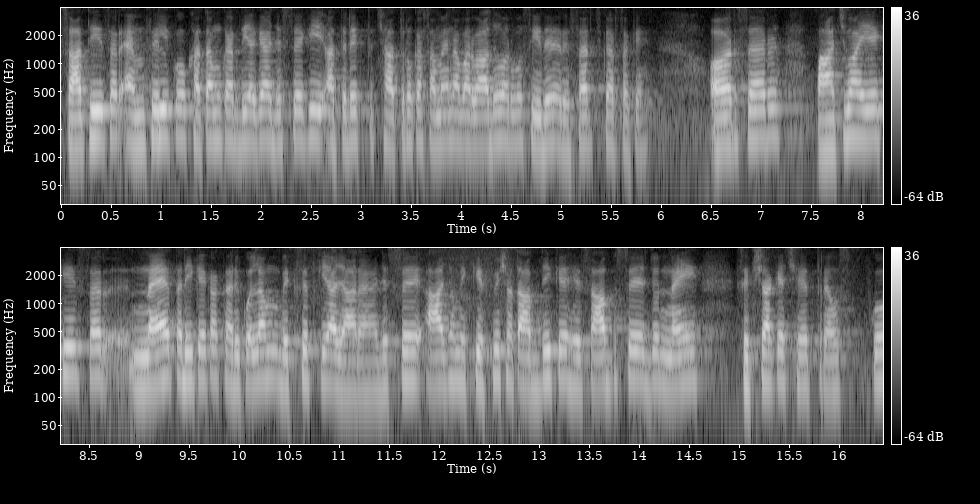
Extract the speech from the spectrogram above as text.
साथ ही सर एम फिल को ख़त्म कर दिया गया जिससे कि अतिरिक्त छात्रों का समय ना बर्बाद हो और वो सीधे रिसर्च कर सकें। और सर पांचवा ये कि सर नए तरीके का करिकुलम विकसित किया जा रहा है जिससे आज हम 21वीं शताब्दी के हिसाब से जो नई शिक्षा के क्षेत्र हैं उसको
